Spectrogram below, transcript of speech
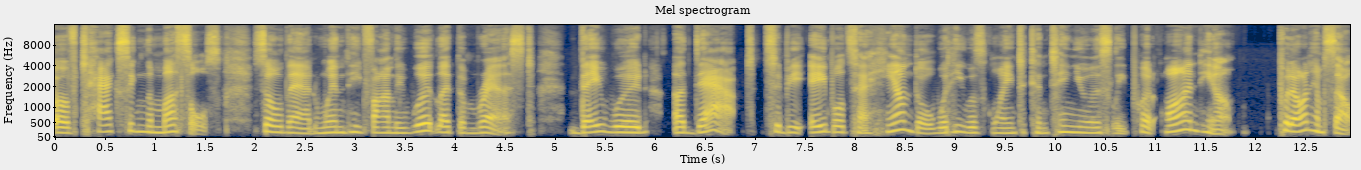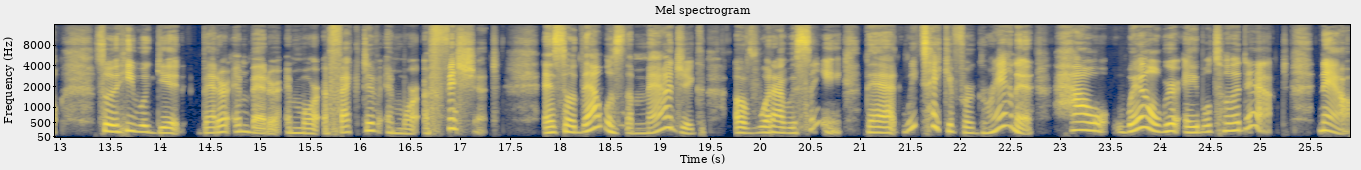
of taxing the muscles so that when he finally would let them rest, they would adapt to be able to handle what he was going to continuously put on him put on himself so that he would get better and better and more effective and more efficient. And so that was the magic of what I was seeing that we take it for granted how well we're able to adapt. Now,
